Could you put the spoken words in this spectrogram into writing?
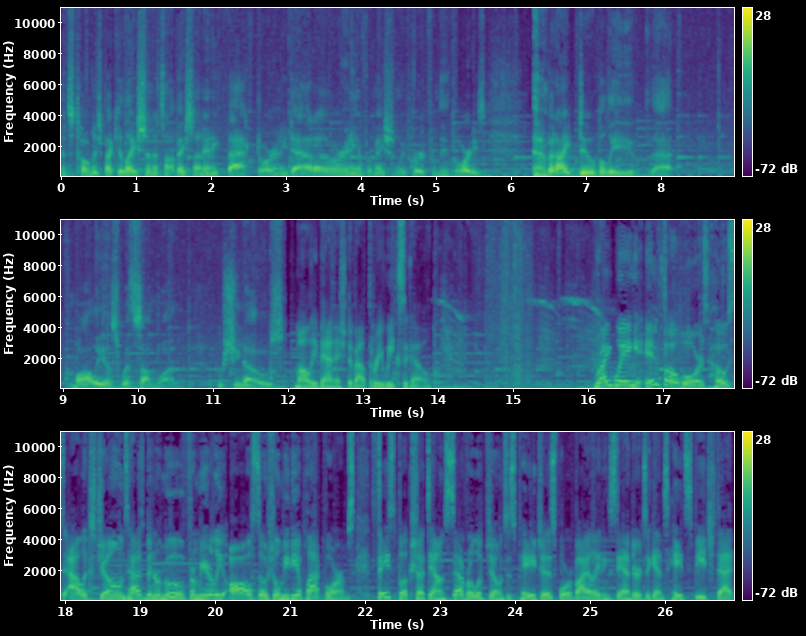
It's totally speculation. It's not based on any fact or any data or any information we've heard from the authorities. but I do believe that Molly is with someone who she knows. Molly vanished about three weeks ago. Right wing InfoWars host Alex Jones has been removed from nearly all social media platforms. Facebook shut down several of Jones's pages for violating standards against hate speech that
